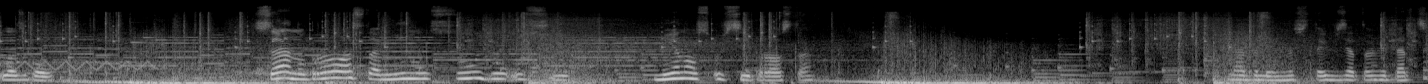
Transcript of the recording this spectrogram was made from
Let's go. Все, ну просто мінусую усіх. Мінус усі просто. Не, блін, не встиг взяти відерце.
